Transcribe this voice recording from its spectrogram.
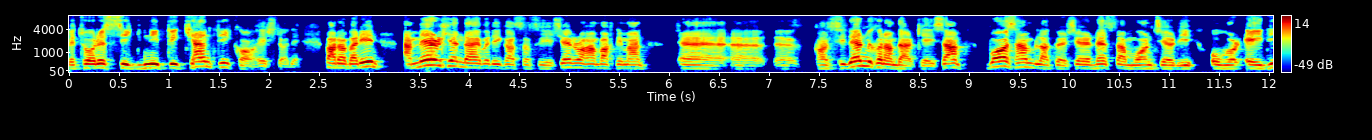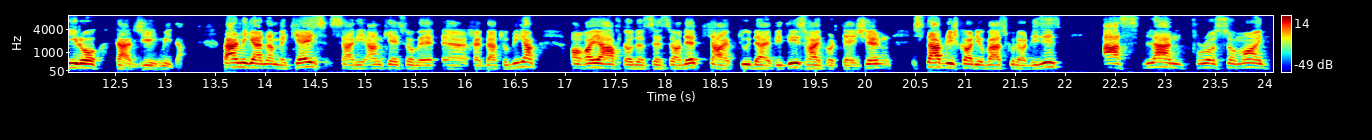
به طور significant ی کاهش داده. بنابراین American Diabetic Association رو هم وقتی من consider می‌کنم در case م باز هم blood pressure less than 130 over 80 رو ترجیح میدم. برمیگردم به case سریعا case رو به خدمت میگم. آقای 73 ساله تایپ 2 diabetes hypertension established cardiovascular disease اصلا furosemide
